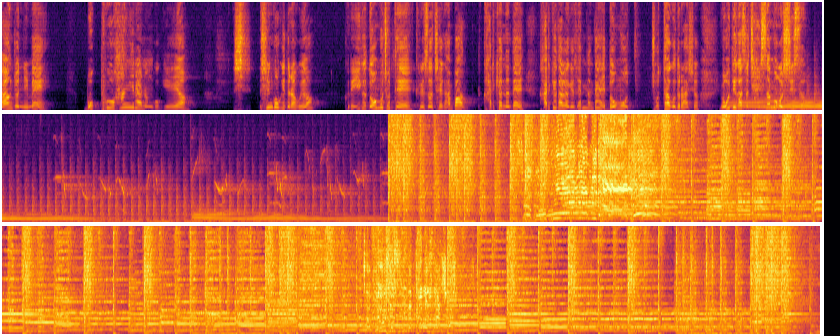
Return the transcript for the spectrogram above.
조항조님의 목포항이라는 곡이에요. 시- 신곡이더라고요. 근데 이거 너무 좋대. 그래서 제가 한번 가르쳤는데 가르쳐 달라고 해서 했는데 너무 좋다고들 하셔. 어디 가서 잘 써먹을 수 있어.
